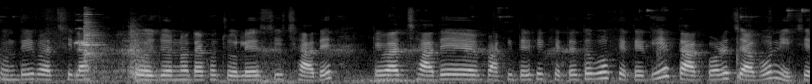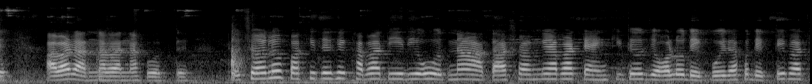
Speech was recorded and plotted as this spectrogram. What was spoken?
শুনতেই পাচ্ছিলাম। তো ওই জন্য দেখো চলে এসেছি ছাদে। এবার ছাদে পাখিদেরকে খেতে দেবো, খেতে দিয়ে তারপরে যাব নিচে আবার রান্না বান্না করতে। তো চলো পাখিদেরকে খাবার দিয়ে দিই। ও, না, তার সঙ্গে আবার ট্যাঙ্কিতেও জলও দেখব। ওই দেখো, দেখতেই পাচ্ছ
